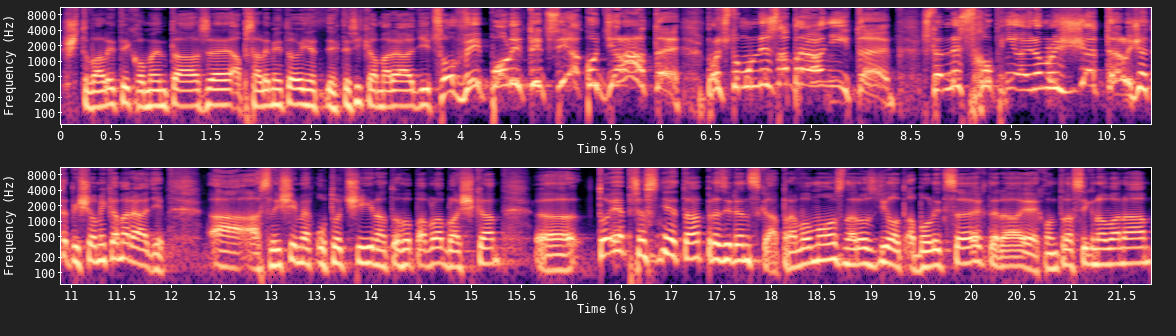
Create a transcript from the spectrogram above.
štvali ty komentáře a psali mi to i ně, někteří kamarádi, co vy politici jako děláte, proč tomu nezabráníte, jste neschopní a jenom lžete, lžete, píšou mi kamarádi. A, a slyším, jak útočí na toho Pavla Blaška. E, to je přesně ta prezidentská pravomoc, na rozdíl od abolice, která je kontrasignovaná.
